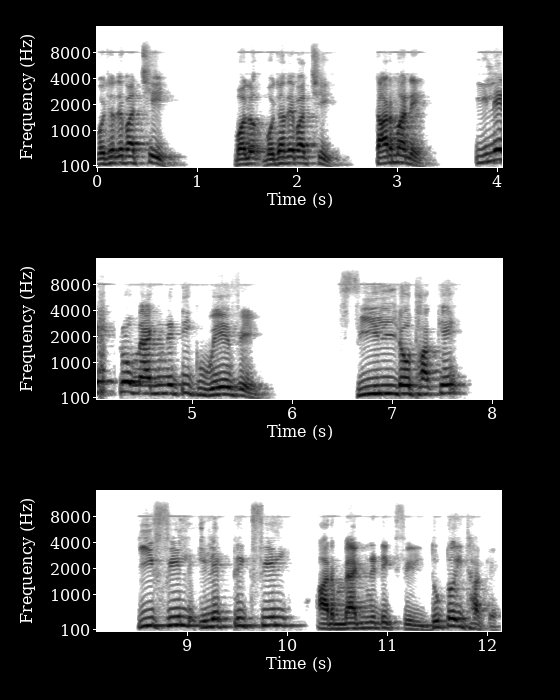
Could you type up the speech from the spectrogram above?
বোঝাতে পারছি? বলো বোঝাতে পারছি? তার মানে ইলেকট্রোম্যাগনেটিক ওয়েভে ফিল্ডও থাকে কি ফিল্ড ইলেকট্রিক ফিল্ড আর ম্যাগনেটিক ফিল্ড দুটোই থাকে।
